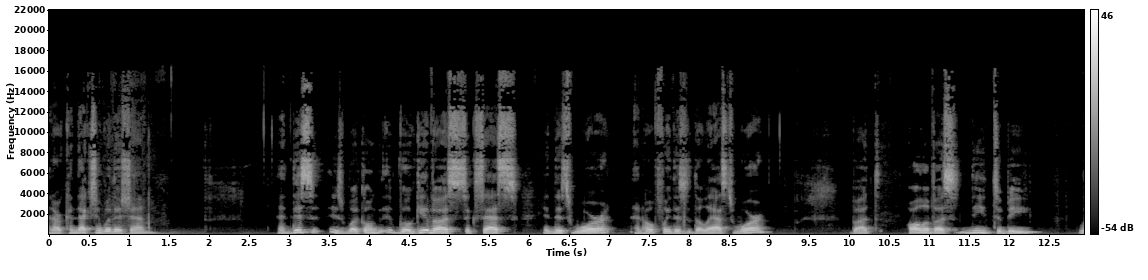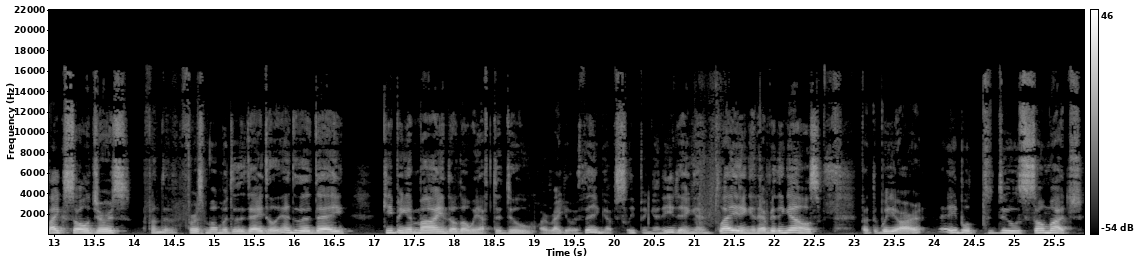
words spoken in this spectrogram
and our connection with Hashem. And this is what going, will give us success in this war, and hopefully this is the last war. But all of us need to be like soldiers from the first moment of the day till the end of the day, keeping in mind, although we have to do a regular thing of sleeping and eating and playing and everything else, but we are able to do so much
